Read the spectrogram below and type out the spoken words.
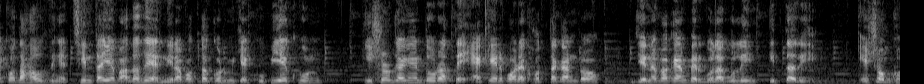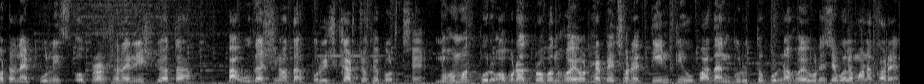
একতা হাউজিংয়ে ছিনতাইয়ে বাধা দেয় নিরাপত্তা কর্মীকে কুপিয়ে খুন, কিশোর গ্যাংয়ের দৌরাত্মে একের পর এক হত্যাকাণ্ড, জেনেভা ক্যাম্পের গোলাগুলি ইত্যাদি। এসব ঘটনায় পুলিশ ও প্রশাসনের নিষ্ক্রিয়তা বা উদাসীনতা পরিষ্কার চোখে পড়ছে। মোহাম্মদপুর অপরাধপ্রবণ হয়ে ওঠার পেছনে তিনটি উপাদান গুরুত্বপূর্ণ হয়ে উঠেছে বলে মনে করেন।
